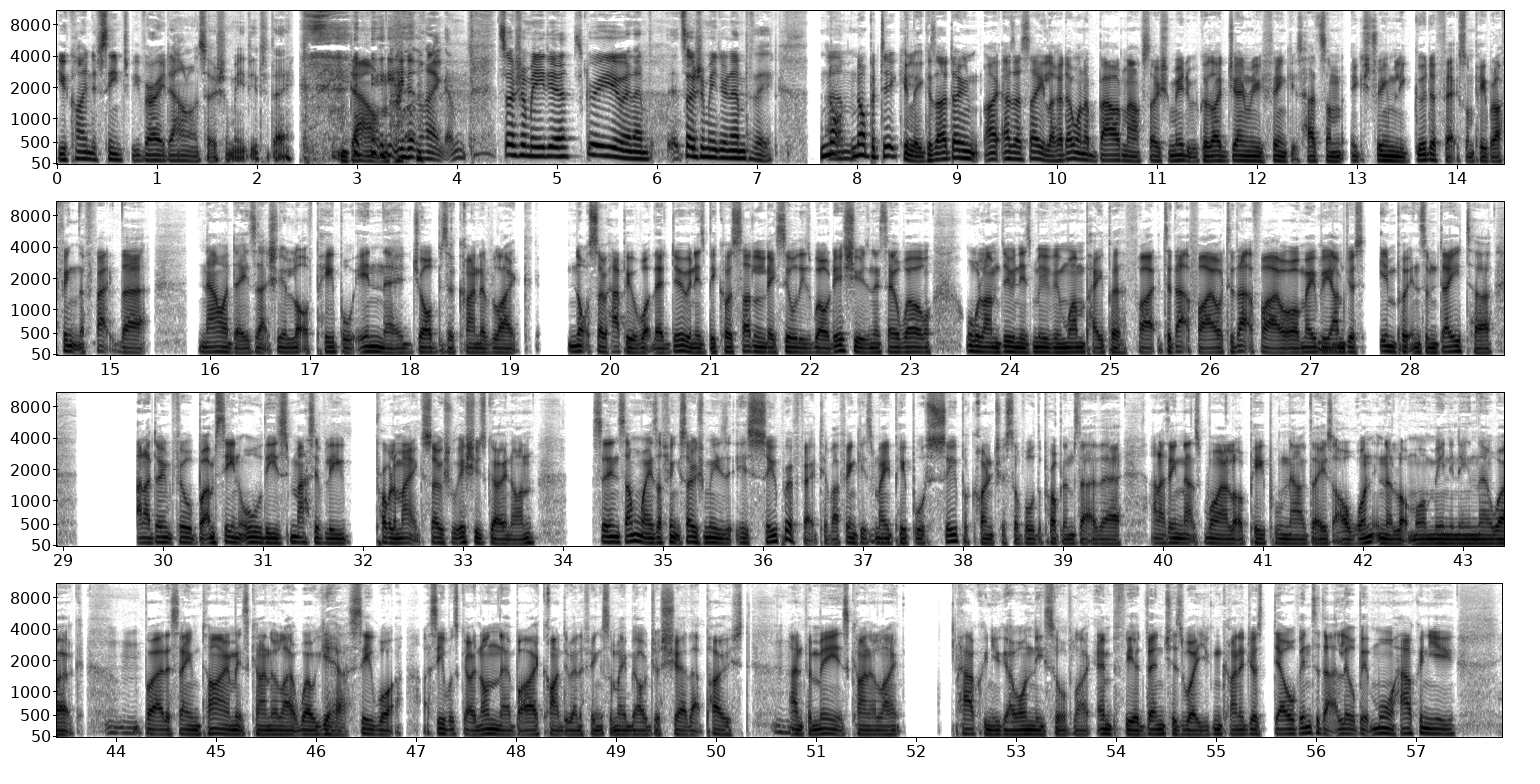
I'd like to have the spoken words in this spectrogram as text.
you kind of seem to be very down on social media today. Down, like um, social media. Screw you and em- social media and empathy. Not um, not particularly because I don't. I, as I say, like I don't want to badmouth social media because I generally think it's had some extremely good effects on people. I think the fact that nowadays actually a lot of people in their jobs are kind of like not so happy with what they're doing is because suddenly they see all these world issues and they say, well, all I'm doing is moving one paper fi- to that file to that file, or maybe mm-hmm. I'm just inputting some data and I don't feel, but I'm seeing all these massively problematic social issues going on. So in some ways, I think social media is super effective. I think it's made people super conscious of all the problems that are there, and I think that's why a lot of people nowadays are wanting a lot more meaning in their work. Mm-hmm. But at the same time, it's kind of like, well, yeah, I see what I see what's going on there, but I can't do anything, so maybe I'll just share that post. Mm-hmm. And for me, it's kind of like, how can you go on these sort of like empathy adventures where you can kind of just delve into that a little bit more? How can you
